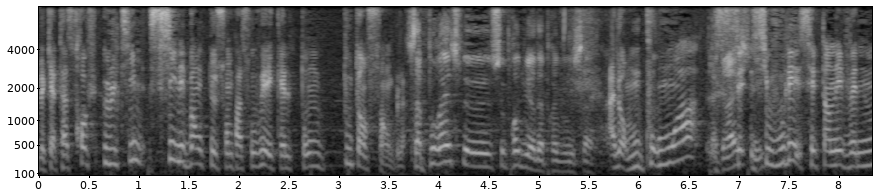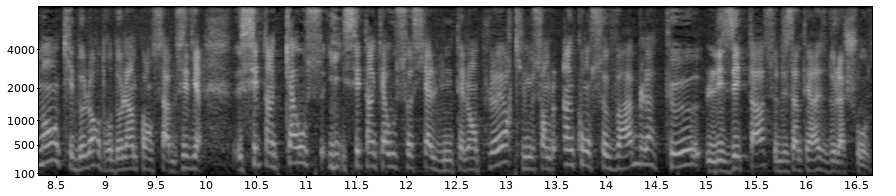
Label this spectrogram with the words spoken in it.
la, catastrophe ultime si les banques ne sont pas sauvées et qu'elles tombent toutes ensemble. Ça pourrait se, se produire d'après vous, ça? Alors pour moi, Grèce, oui. si vous voulez, c'est un événement qui est de l'ordre de l'impensable. C'est-à-dire, c'est un chaos, c'est un chaos social d'une telle ampleur qu'il me semble inconcevable que les États se désintéressent de la chose.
